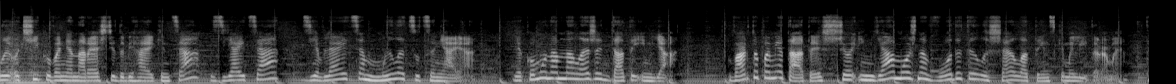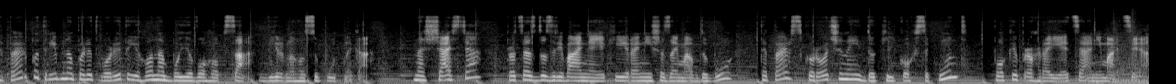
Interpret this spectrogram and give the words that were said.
Коли очікування нарешті добігає кінця, з яйця з'являється миле цуценяя, якому нам належить дати ім'я. Варто пам'ятати, що ім'я можна вводити лише латинськими літерами. Тепер потрібно перетворити його на бойового пса, вірного супутника. На щастя, процес дозрівання, який раніше займав добу, тепер скорочений до кількох секунд, поки програється анімація.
